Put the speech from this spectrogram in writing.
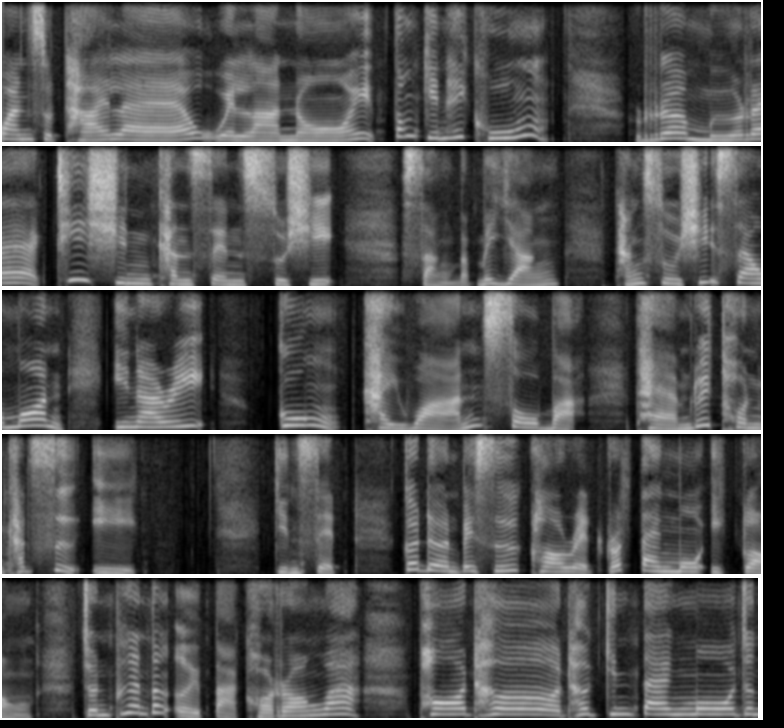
วันสุดท้ายแล้ว เวลาน้อยต้องกินให้คุ้ม เริ่มมื้อแรกที่ชินคันเซ็นซูชิ สั่งแบบไม่ยัง้ง ทั้งซูชิแซลมอน อินาริ กุ้ง ไข่หวาน โซบะ แถมด้วยทนคัตสึอีก กินเสร็จก็เดินไปซื้อคลอเรตรสแตงโมอีกกล่อง จนเพื่อนต้องเอ่ยปากขอร้องว่า พอเธอ เธอกินแตงโมจน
